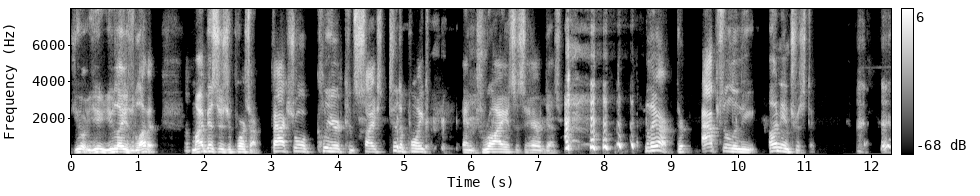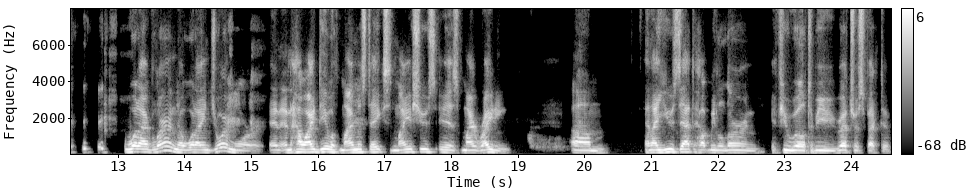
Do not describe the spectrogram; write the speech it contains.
you you you ladies would love it my business reports are factual clear concise to the point and dry as the Sahara Desert. They are. They're absolutely uninteresting. What I've learned though what I enjoy more and and how I deal with my mistakes and my issues is my writing. Um, and I use that to help me to learn, if you will, to be retrospective.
